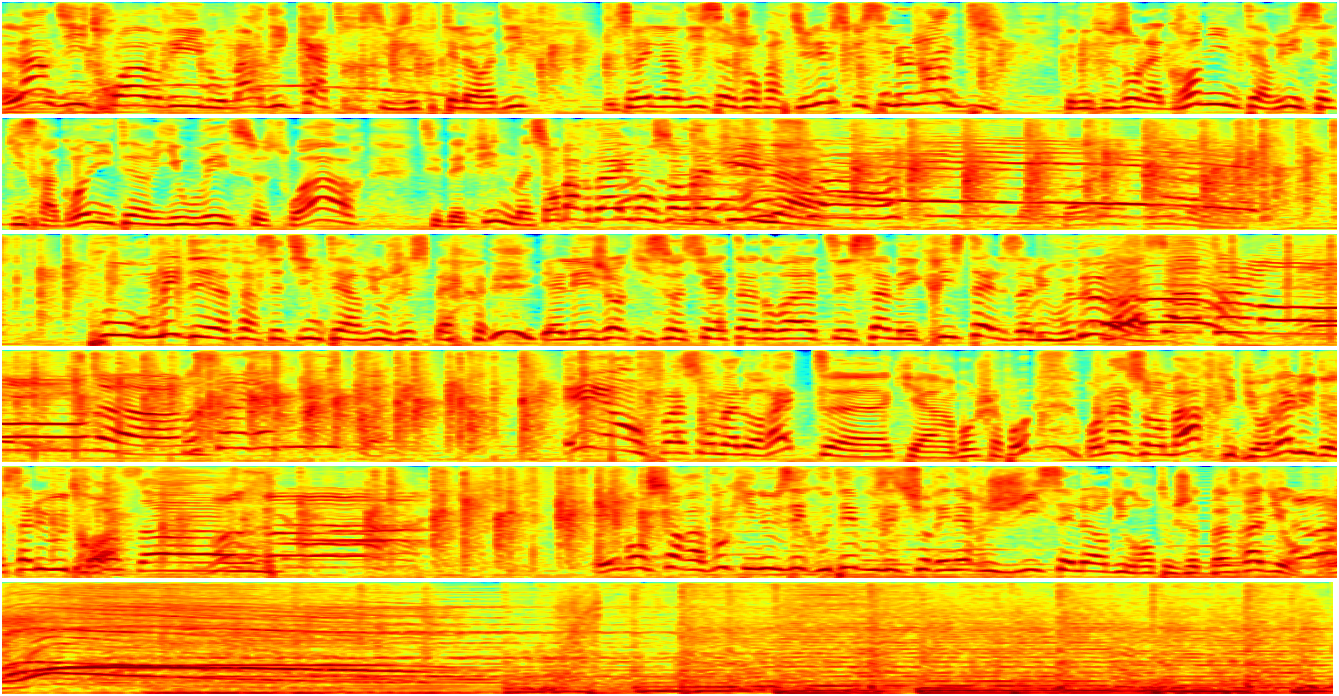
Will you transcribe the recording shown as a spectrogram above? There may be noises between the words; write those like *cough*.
Lundi 3 avril ou mardi 4, si vous écoutez le rediff, vous savez, le lundi c'est un jour particulier parce que c'est le lundi que nous faisons la grande interview et celle qui sera grande interviewée ce soir, c'est Delphine Masson-Bardaille. Bonsoir Delphine. Pour m'aider à faire cette interview, j'espère, il y a les gens qui sont assis à ta droite, c'est Sam et Christelle, salut vous deux. Bonsoir tout le monde. Bonsoir en face on a Laurette, euh, qui a un beau chapeau, on a Jean-Marc et puis on a Ludo, salut vous trois. Et bonsoir à vous qui nous écoutez, vous êtes sur Énergie, c'est l'heure du grand talk show de Buzz Radio.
